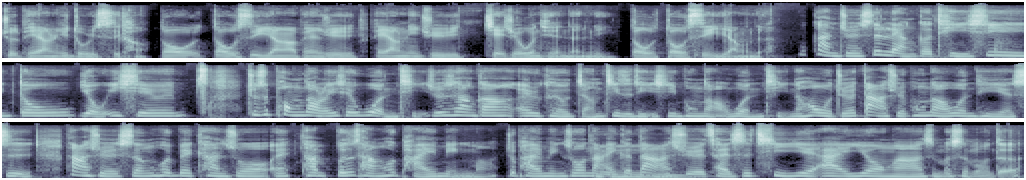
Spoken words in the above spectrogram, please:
就是培养你去独立思考，都都是一样要培养去培养你去解决问题的能力，都都是一样的。我感觉是两个体系都有一些，就是碰到了一些问题，就是像刚刚 Eric 有讲，技职体系碰到的问题，然后我觉得大学碰到的问题也是，大学生会被看说，哎，他不是常会排名吗？就排名说哪一个大学才是企业爱用啊，什么什么的。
